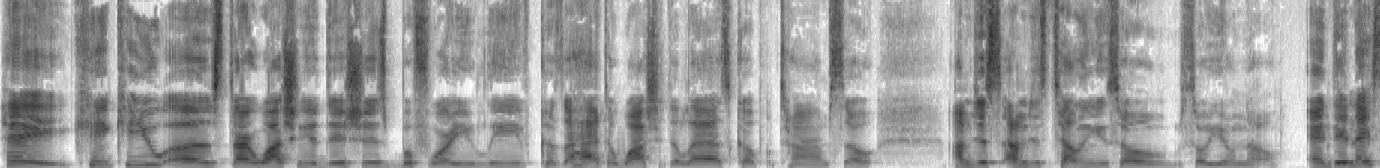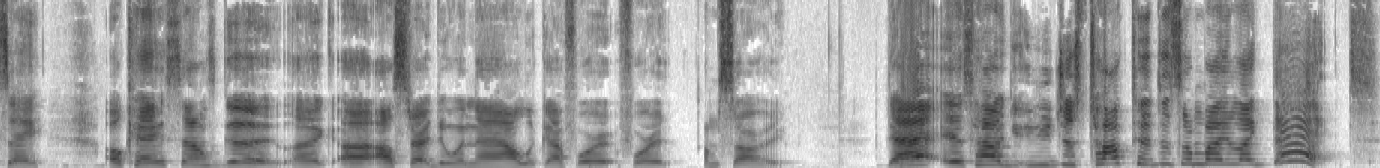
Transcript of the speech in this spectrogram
Hey, can can you uh start washing your dishes before you leave? Cause I had to wash it the last couple times, so I'm just I'm just telling you so so you'll know. And then they say, okay, sounds good. Like uh, I'll start doing that. I'll look out for it for it. I'm sorry. That is how you, you just talk to, to somebody like that.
